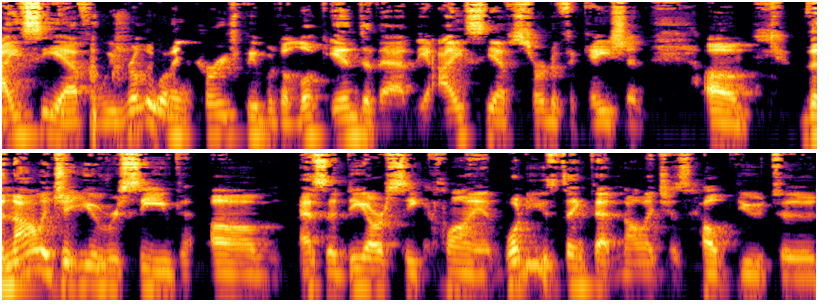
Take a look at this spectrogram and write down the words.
ICF, and we really want to encourage people to look into that, the ICF certification. Um, the knowledge that you've received um, as a DRC client, what do you think that knowledge has helped you to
